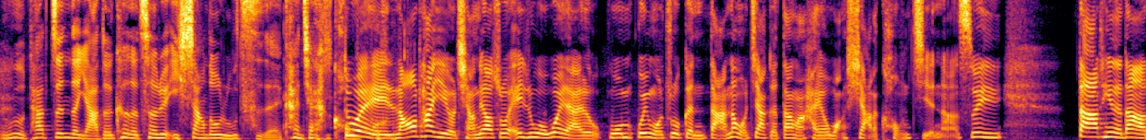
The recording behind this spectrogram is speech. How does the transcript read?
哦，它真的雅德克的策略一向都如此哎，看起来很恐怖。对，然后他也有强调说，哎，如果未来的规规模做更大，那我价格当然还有往下的空间啊。所以大家听得到，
